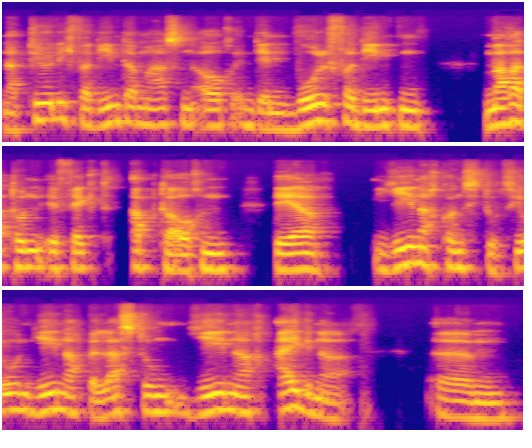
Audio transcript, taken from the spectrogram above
natürlich verdientermaßen auch in den wohlverdienten Marathon-Effekt abtauchen, der je nach Konstitution, je nach Belastung, je nach eigener ähm,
